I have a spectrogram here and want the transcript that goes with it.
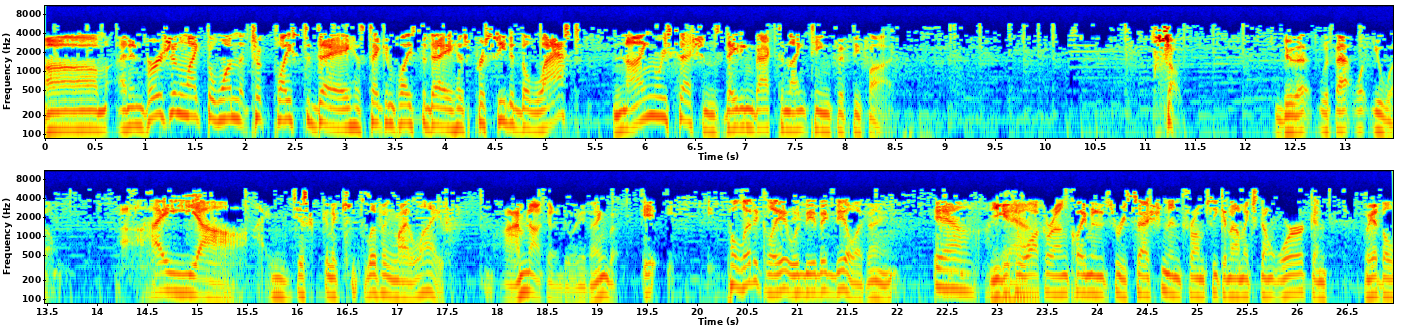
Um, an inversion like the one that took place today has taken place today has preceded the last nine recessions dating back to 1955. So, do that with that what you will. I uh, I'm just gonna keep living my life. I'm not going to do anything, but it, it, politically, it would be a big deal. I think Yeah. you get yeah. to walk around claiming it's recession and Trump's economics don't work, and we had the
